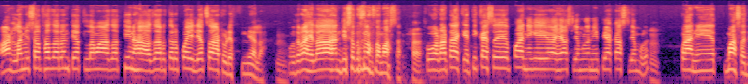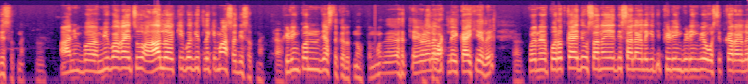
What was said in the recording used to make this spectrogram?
आणला मी सात हजार आणि त्यातला माझा तीन हजार तर पहिल्याच आठवड्यात. मग राहिला आणि दिसतच नव्हता मासा. थोडा टाके ती कसं पाणी हे असल्यामुळं आणि पॅक असल्यामुळं. पाणी मासा दिसत. नाही आणि मी बघायचो आलं की बघितलं की मासा दिसत. नाही फिडिंग पण जास्त करत नव्हतं मग त्यावेळेला. वाटलं काय केलंय. पण परत काय दिवसानं दिसायला लागलं की ती फिडिंग बिडिंग व्यवस्थित करायला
